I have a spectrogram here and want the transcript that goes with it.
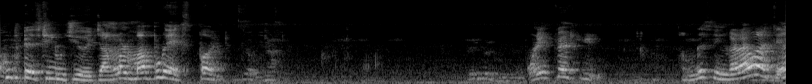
খুব টেস্টি লুচি হয়েছে। আমার মা পুরো এক্সপার্ট অনেক টেস্টি সঙ্গে সিঙ্গারাও আছে।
